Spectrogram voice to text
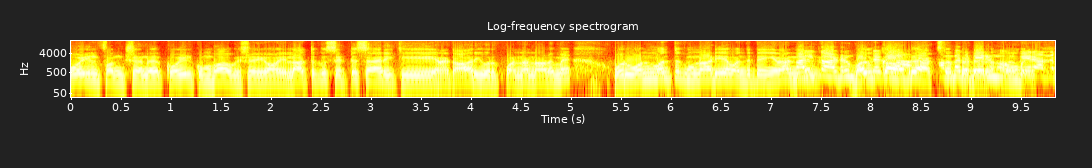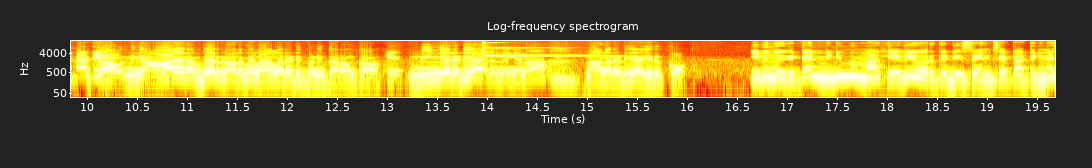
கோயில் ஃபங்க்ஷனு கோயில் கும்பாபிஷேகம் எல்லாத்துக்கும் செட்டு சாரிக்கு எனக்கு ஆரி ஒர்க் பண்ணனாலுமே ஒரு ஒன் மந்த்துக்கு முன்னாடியே வந்துட்டீங்கன்னா பல்க். ஆர்டர் 50 அக்செப்டட் பேர், 100 பேர் அந்த மாதிரி. நீங்க ஆயிரம் பேர்னாலுமே நாங்க ரெடி பண்ணி தரோம்க்கா. நீங்க ரெடியா இருந்தீங்கன்னா நாங்க ரெடியா இருக்கோம் இவங்க கிட்ட மினிமமாக ஹெவி ஒர்க் டிசைன்ஸே பார்த்தீங்கன்னா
